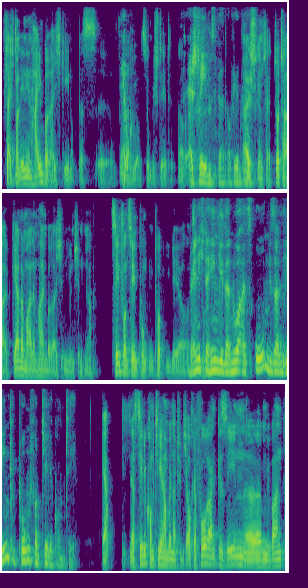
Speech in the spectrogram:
vielleicht mal in den Heimbereich gehen, ob das äh, ob da Ja. die Option besteht. Ja. Erstrebenswert auf jeden Fall. Ja. total. Gerne mal im Heimbereich in München. Ja. Zehn von zehn Punkten, Top und Wenn so, ich ne? dahin gehe, dann nur als oben dieser linke Punkt vom Telekom-T. Ja, das Telekom-T haben wir natürlich auch hervorragend gesehen. Ähm, wir waren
